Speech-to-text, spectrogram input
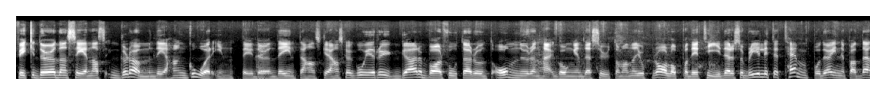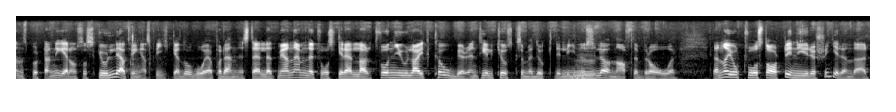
Fick döden senast, glöm det, han går inte i döden. Det är inte hans grej. Han ska gå i ryggar, barfota runt om nu den här gången dessutom. Han har gjort bra lopp på det tidigare, så blir det lite tempo. Då är jag inne på att den spurtar ner dem, så skulle jag tvingas spika, då går jag på den istället. Men jag nämner två skrällar, två New Light Cougar, en till kusk som är duktig, Linus Lönn har haft ett bra år. Den har gjort två starter i ny regi den där.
